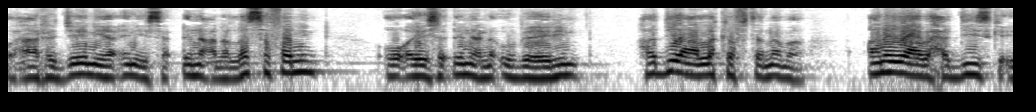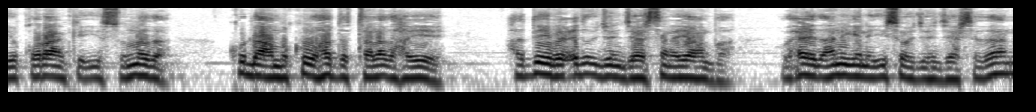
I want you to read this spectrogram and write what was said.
Waxaan rajaynayaa inaysan dhinacna la safanin oo aysan dhinacna u beerin. Haddii aan la kaftanama anigaaba xadiiska iyo qur'aanka iyo sunnada ku dhaama kuwa hadda talada hayee. Haddayba cid u janjaarsanayaanba waxayd anigana iisoo janjaarsadaan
